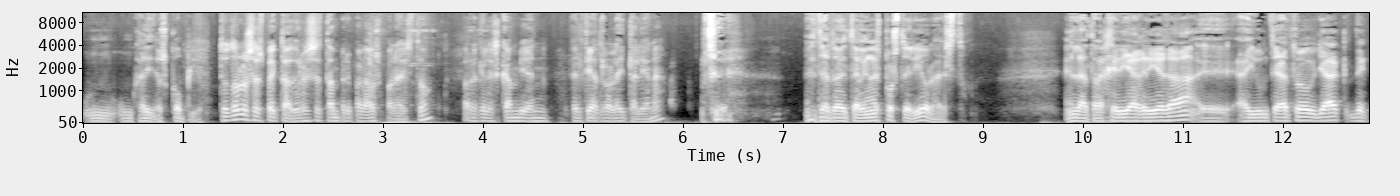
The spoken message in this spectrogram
un, un calidoscopio. ¿Todos los espectadores están preparados para esto? ¿Para que les cambien el teatro a la italiana? Sí. El teatro italiano es posterior a esto. En la tragedia griega eh, hay un teatro ya de,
